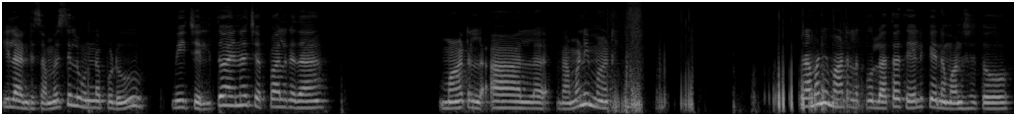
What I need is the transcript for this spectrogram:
ఇలాంటి సమస్యలు ఉన్నప్పుడు మీ చెల్లితో అయినా చెప్పాలి కదా. మాటలు ఆ రమణి మాట రమణి మాటలకు లత తేలికైన మనసుతో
